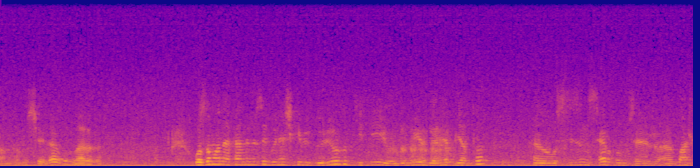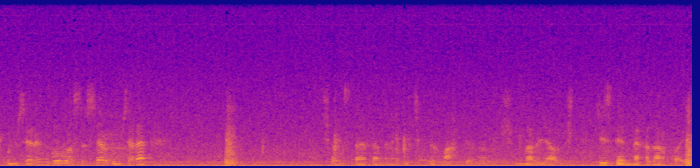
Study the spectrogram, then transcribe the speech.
anladığımız şeyler bunlardır. O zaman Efendimiz'i güneş gibi görüyorduk, gidiyorduk, yerler hep yapı. E, o sizin sergümser, e, başgümserin babası sergümsere şahısta küçük bir mahkeme şunları yazmış. Cizdenine kadar koydu.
